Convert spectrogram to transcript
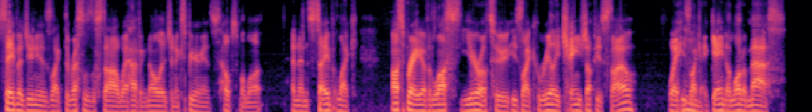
Sabre Jr. is like the wrestler's the star where having knowledge and experience helps him a lot. And then Sabre like Ospreay over the last year or two, he's like really changed up his style where he's like hmm. gained a lot of mass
